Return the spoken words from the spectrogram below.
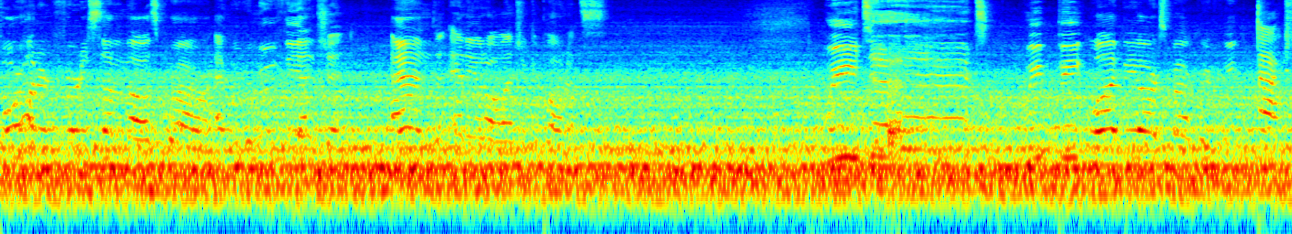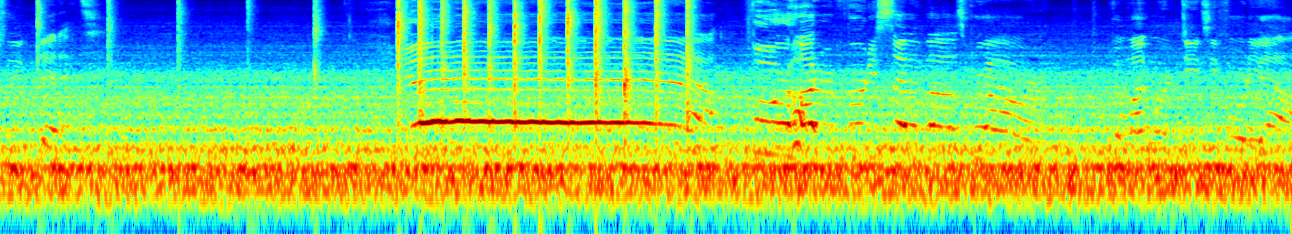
437 miles per hour, and we removed the engine and any and all engine components. We did! Beat YBR's record. We actually did it. Yeah! 437 miles per hour. The Wentward DT40L.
